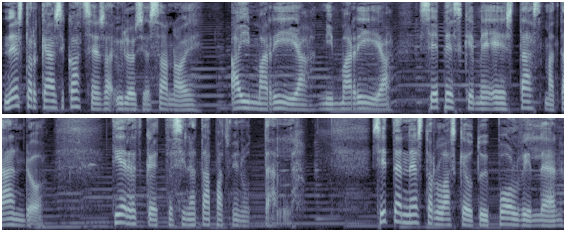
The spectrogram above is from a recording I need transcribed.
Nestor käänsi katseensa ylös ja sanoi, Ai Maria, mi Maria, sepeske me ees täsmätändo. Tiedätkö, että sinä tapat minut tällä? Sitten Nestor laskeutui polvilleen,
